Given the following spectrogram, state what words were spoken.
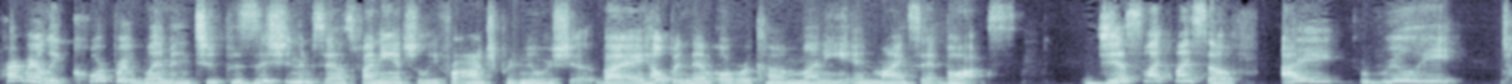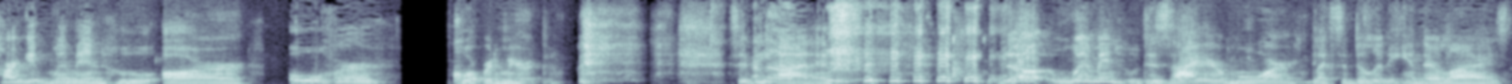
primarily corporate women to position themselves financially for entrepreneurship by helping them overcome money and mindset blocks. Just like myself, I really target women who are over corporate America. to be Hello. honest, the women who desire more flexibility in their lives,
